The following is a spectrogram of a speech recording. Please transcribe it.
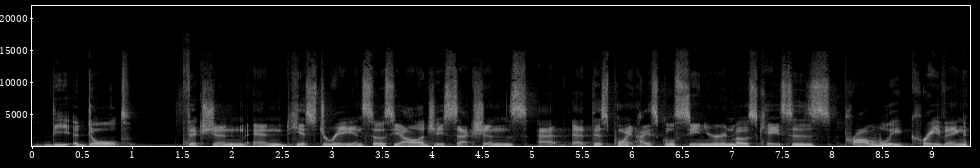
the adult fiction and history and sociology sections at, at this point, high school senior in most cases, probably craving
